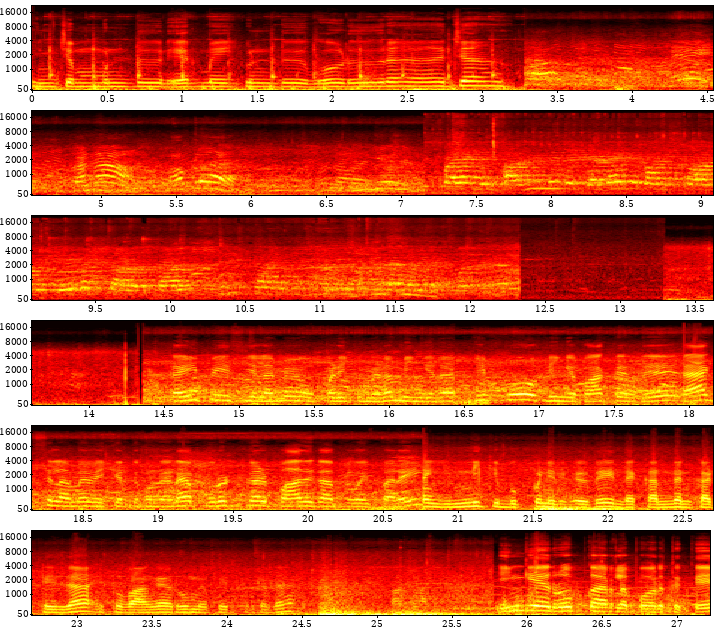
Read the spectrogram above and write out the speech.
நெஞ்சம் உண்டு நேர்மை உண்டு ஓடு ராஜா. கைபேசி எல்லாமே ஒப்படைக்கும் இடம் இங்கே தான் இப்போ நீங்க பார்க்கறது பேக்ஸ் எல்லாமே வைக்கிறதுக்கு உண்டான பொருட்கள் பாதுகாப்பு வைப்பறை. இன்னைக்கு புக் பண்ணியிருக்கிறது இந்த கந்தன் காட்டேஜ் தான். இப்போ வாங்க ரூம் எப்படி இருக்கிறத பார்க்கலாம். இங்கே ரோப் கார்ல போறதுக்கு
